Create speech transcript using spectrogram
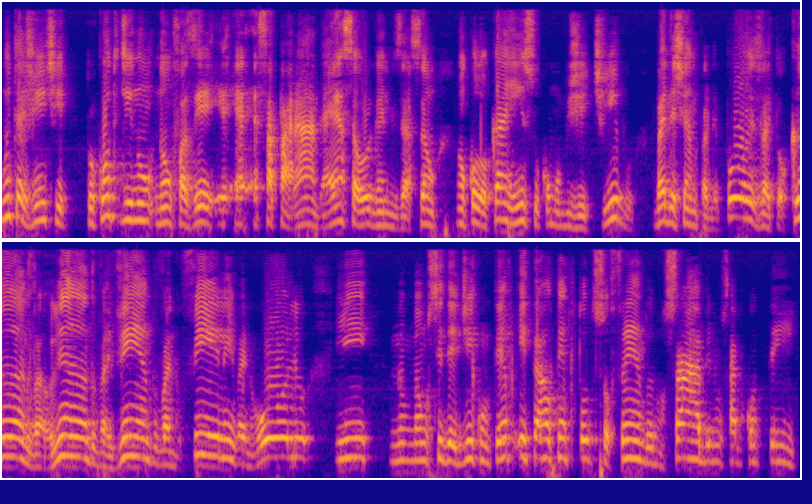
Muita gente, por conta de não, não, fazer essa parada, essa organização, não colocar isso como objetivo, vai deixando para depois, vai tocando, vai olhando, vai vendo, vai no feeling, vai no olho e não, não se dedica um tempo e está o tempo todo sofrendo, não sabe, não sabe quanto tem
